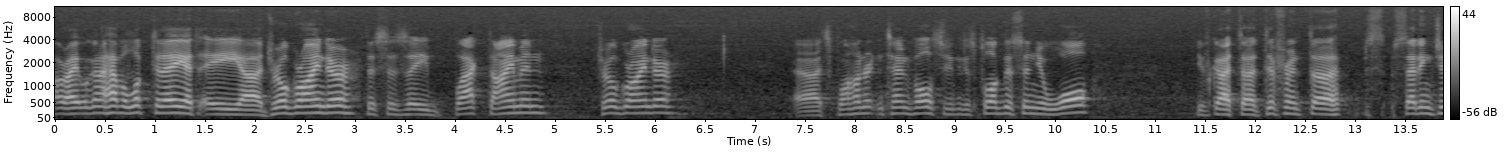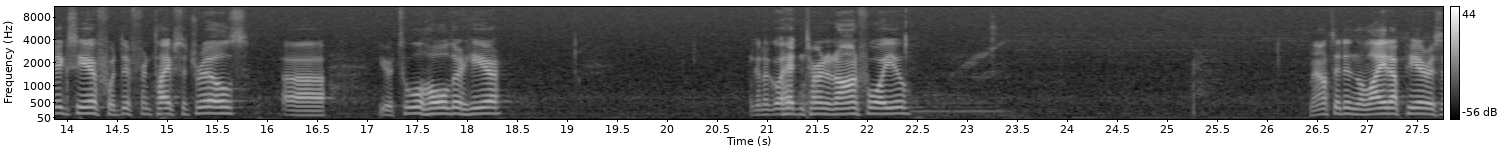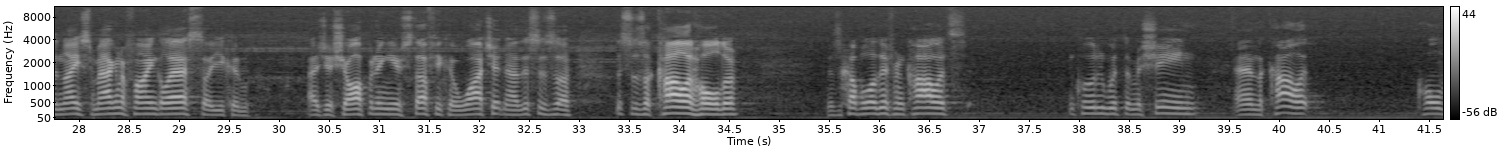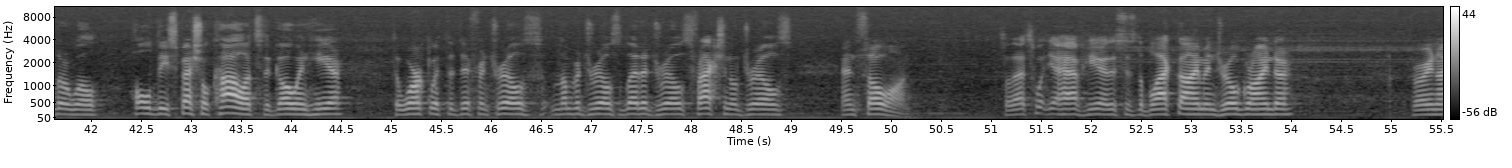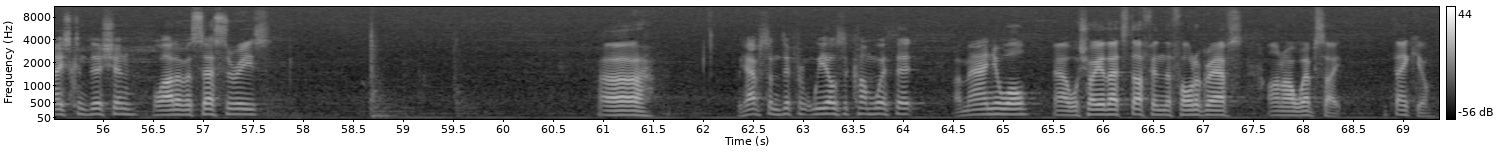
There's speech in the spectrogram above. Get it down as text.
All right, we're going to have a look today at a uh, drill grinder. This is a black diamond drill grinder. Uh, it's 110 volts. You can just plug this in your wall. You've got uh, different uh, setting jigs here for different types of drills. Uh, your tool holder here. I'm going to go ahead and turn it on for you. Mounted in the light up here is a nice magnifying glass so you could, as you're sharpening your stuff, you can watch it. Now this is a, this is a collet holder. There's a couple of different collets included with the machine and the collet holder will hold these special collets that go in here to work with the different drills, number drills, letter drills, fractional drills, and so on. So that's what you have here. This is the Black Diamond drill grinder. Very nice condition, a lot of accessories. Uh, we have some different wheels that come with it, a manual. Uh, we'll show you that stuff in the photographs on our website. Thank you.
